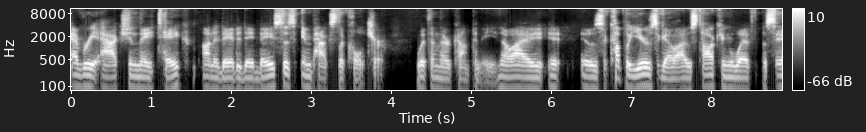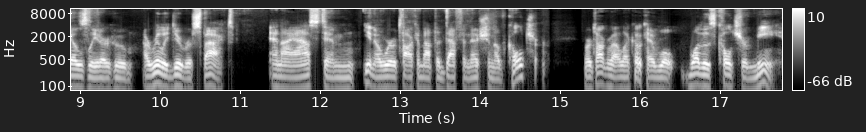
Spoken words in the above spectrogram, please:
every action they take on a day-to-day basis impacts the culture within their company. You know, I it, it was a couple years ago. I was talking with a sales leader who I really do respect, and I asked him. You know, we were talking about the definition of culture. We we're talking about like, okay, well, what does culture mean?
